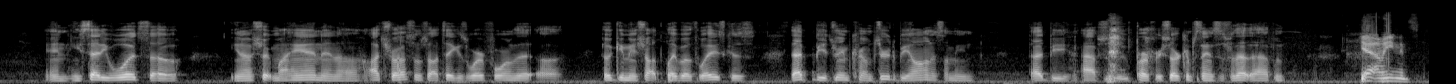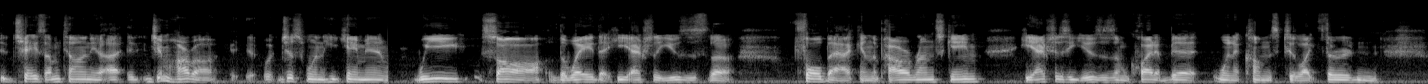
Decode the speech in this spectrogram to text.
and he said he would. So, you know, shook my hand, and uh, I trust him. So I'll take his word for him that uh, he'll give me a shot to play both ways because that'd be a dream come true. To be honest, I mean, that'd be absolute perfect circumstances for that to happen. Yeah, I mean, Chase, I'm telling you, uh, Jim Harbaugh, just when he came in, we saw the way that he actually uses the fullback in the power run scheme. He actually uses them quite a bit when it comes to like third and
